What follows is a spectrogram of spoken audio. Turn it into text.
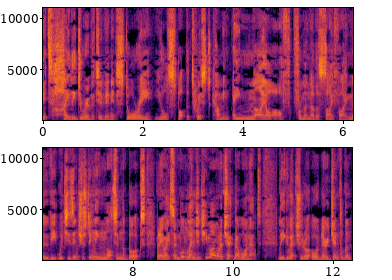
It's highly derivative in its story. You'll spot the twist coming a mile off from another sci-fi movie, which is interestingly not in the books. But anyway, so Mortal Engines, you might want to check that one out. League of Extraordinary Gentlemen,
